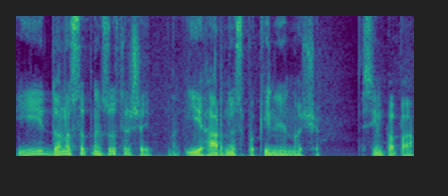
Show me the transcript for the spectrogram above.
І до наступних зустрічей. І гарної спокійної ночі. Всім па-па.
